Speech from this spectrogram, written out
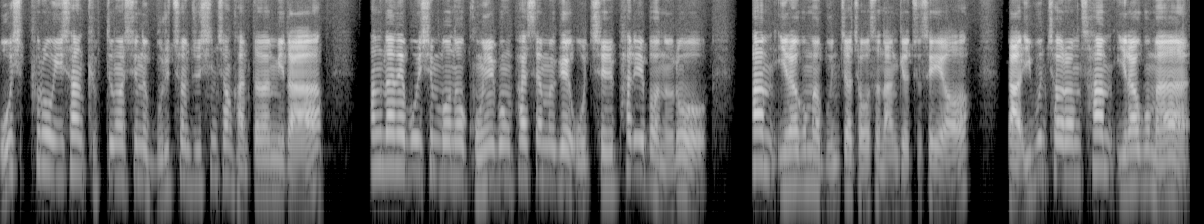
50% 이상 급등할 수 있는 무료천주 신청 간단합니다. 상단에 보신 번호 010-8361-5781번으로 3이라고만 문자 적어서 남겨주세요. 자, 이분처럼 3이라고만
